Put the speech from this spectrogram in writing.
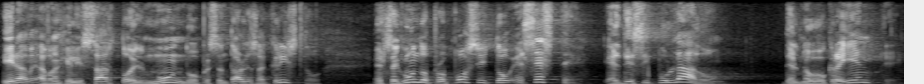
ir a evangelizar todo el mundo, presentarles a Cristo. El segundo propósito es este, el discipulado del nuevo creyente.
